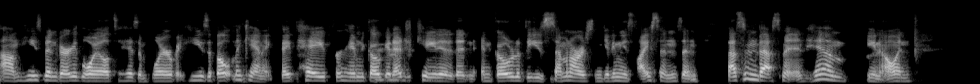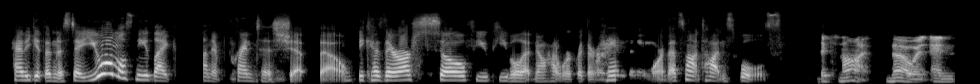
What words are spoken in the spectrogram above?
um, he's been very loyal to his employer but he's a boat mechanic they pay for him to go mm-hmm. get educated and, and go to these seminars and getting his license and that's an investment in him you know and how do you get them to stay you almost need like an apprenticeship though because there are so few people that know how to work with their right. hands anymore that's not taught in schools it's not no and, and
